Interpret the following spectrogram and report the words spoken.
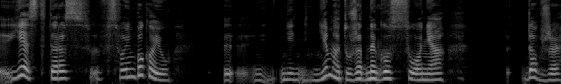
Y, Jest teraz w swoim pokoju. Y, Nie, nie ma tu żadnego słonia. Dobrze,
